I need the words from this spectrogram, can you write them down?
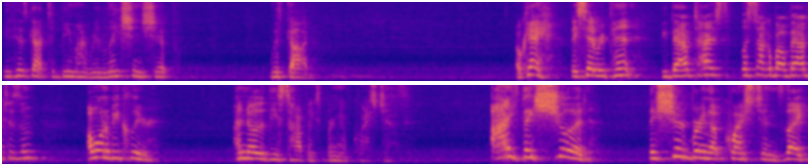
It has got to be my relationship with God. Okay, they said repent, be baptized. Let's talk about baptism. I want to be clear. I know that these topics bring up questions. I they should. They should bring up questions. Like,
